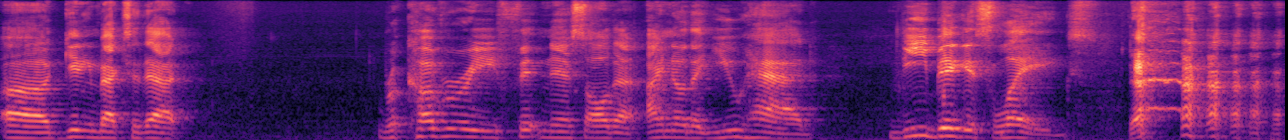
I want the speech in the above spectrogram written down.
uh, getting back to that recovery, fitness, all that. I know that you had the biggest legs yeah.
